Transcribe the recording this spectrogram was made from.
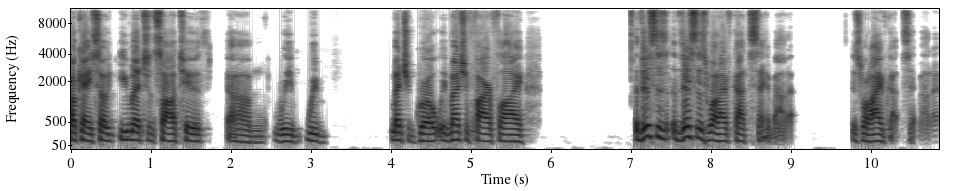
okay. So you mentioned Sawtooth. Um, we we mentioned Groat. We mentioned Firefly. This is this is what I've got to say about it. Is what I've got to say about it.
